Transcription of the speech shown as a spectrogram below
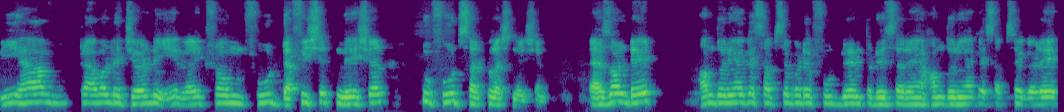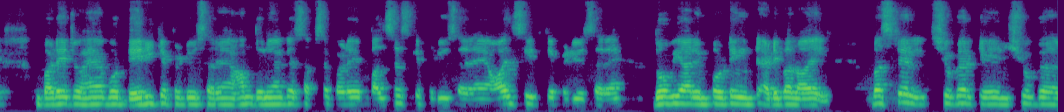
we have travelled a journey right from food deficient nation to food surplus nation as on date हम दुनिया के सबसे बड़े फ़ूड ग्रेन प्रोड्यूसर हैं, हम दुनिया के सबसे बड़े बड़े जो हैं वो डेयरी के प्रोड्यूसर हैं, हम दुनिया के सबसे बड़े पल्सेस के प्रोड्यूसर हैं ऑयल सीड के प्रोड्यूसर हैं दो we are importing edible oil but still sugar cane sugar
